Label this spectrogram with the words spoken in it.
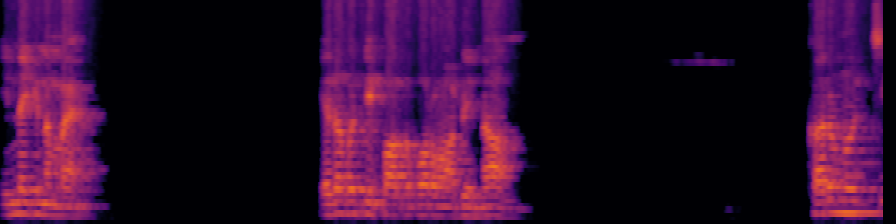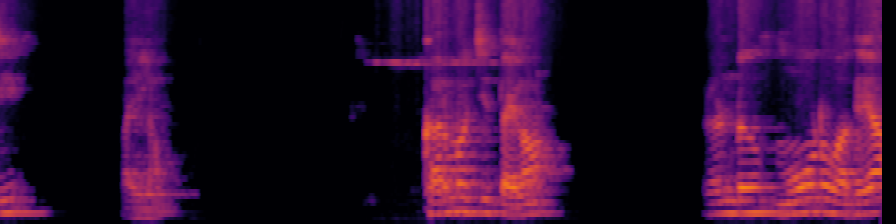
இன்னைக்கு நம்ம எதை பத்தி பார்க்க போறோம் அப்படின்னா கருணூச்சி தைலம். கருணூச்சி தைலம் ரெண்டு மூணு வகையா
